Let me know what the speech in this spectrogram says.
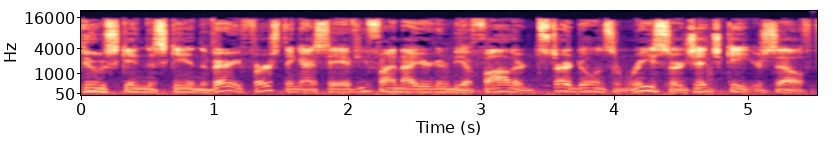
do skin to skin. The very first thing i say if you find out you're going to be a father start doing some research educate yourself.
